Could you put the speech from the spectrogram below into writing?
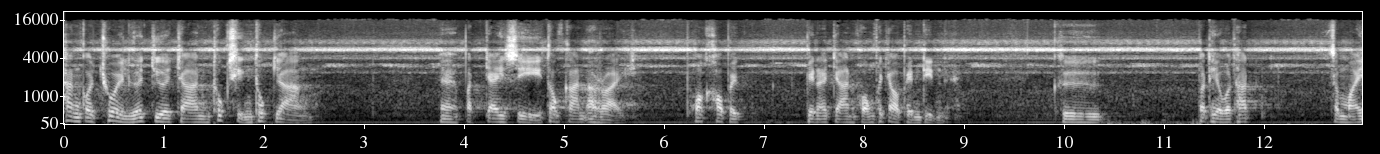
ท่านก็ช่วยเหลือเจือจานทุกสิ่งทุกอย่าง ปัจจัยสี่ต้องการอะไร เพราะเข้าไปเป็นอาจารย์ของพระเจ้าแผ่นดิน คือพระเทวทัตสมัย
